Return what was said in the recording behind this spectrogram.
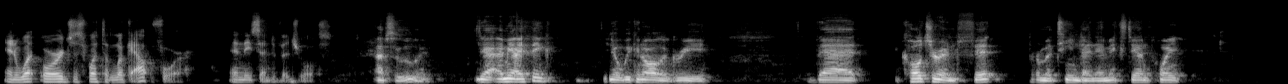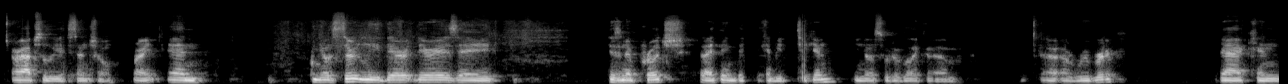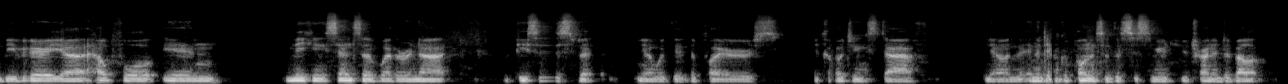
and what or just what to look out for in these individuals. Absolutely. Yeah i mean i think you know we can all agree that culture and fit from a team dynamic standpoint are absolutely essential right? And you know certainly there there is a is an approach that i think that can be taken you know sort of like um, a, a rubric that can be very uh, helpful in making sense of whether or not the pieces fit, you know, with the, the players, the coaching staff, you know, and the, and the, different components of the system you're, you're trying to develop.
